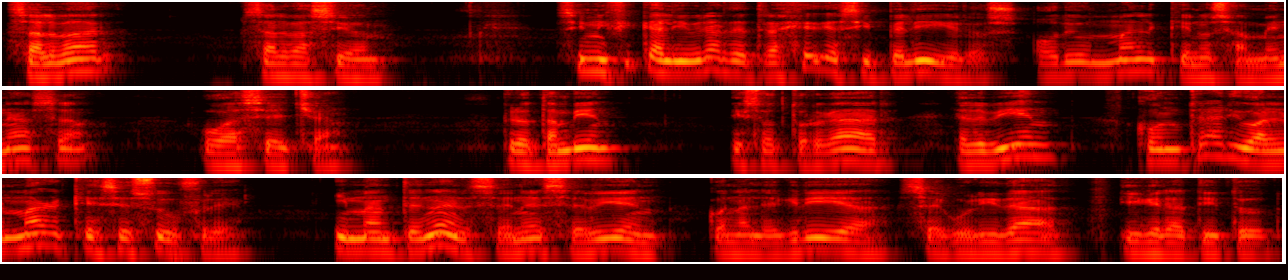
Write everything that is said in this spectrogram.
Salvar, salvación, significa librar de tragedias y peligros o de un mal que nos amenaza o acecha, pero también es otorgar el bien contrario al mal que se sufre y mantenerse en ese bien con alegría, seguridad y gratitud.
